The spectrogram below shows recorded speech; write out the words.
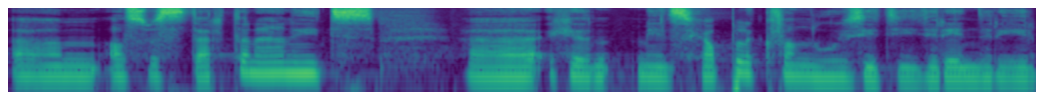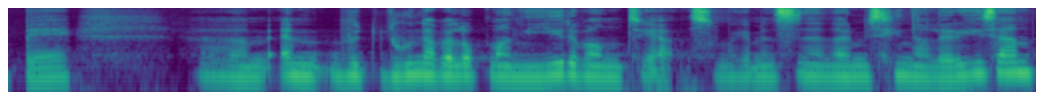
ehm, als we starten aan iets, uh, gemeenschappelijk van hoe zit iedereen er hierbij. Um, en we doen dat wel op manieren, want ja, sommige mensen zijn daar misschien allergisch aan.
